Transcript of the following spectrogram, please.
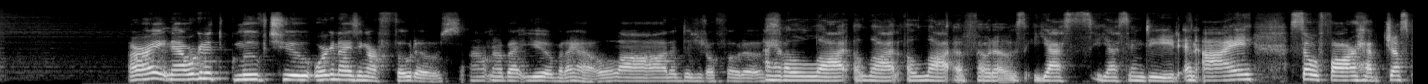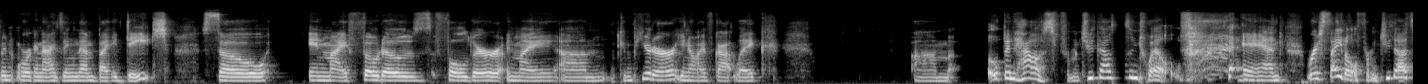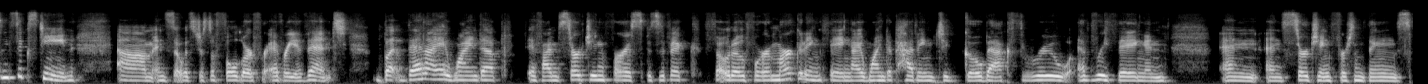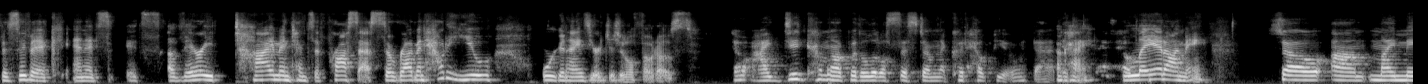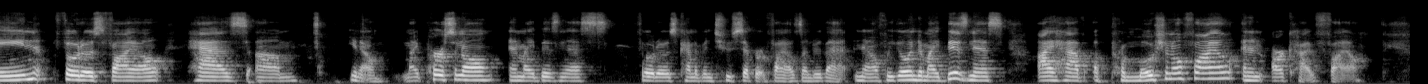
All right, now we're going to move to organizing our photos. I don't know about you, but I got a lot of digital photos. I have a lot, a lot, a lot of photos. Yes, yes, indeed. And I so far have just been organizing them by date. So in my photos folder in my um, computer, you know, I've got like um, open house from 2012 and recital from 2016 um, and so it's just a folder for every event. But then i wind up if i'm searching for a specific photo for a marketing thing i wind up having to go back through everything and and and searching for something specific. And it's it's a very time intensive process. So robin how do you organize your digital photos so I did come up with a little system that could help you with that. Okay. Lay it on me. So um, my main photos file has, um, you know, my personal and my business photos kind of in two separate files under that. Now, if we go into my business, I have a promotional file and an archive file.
